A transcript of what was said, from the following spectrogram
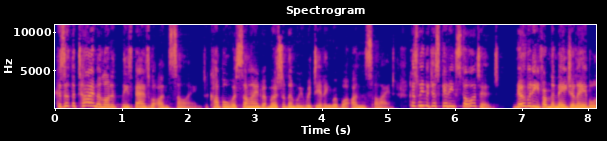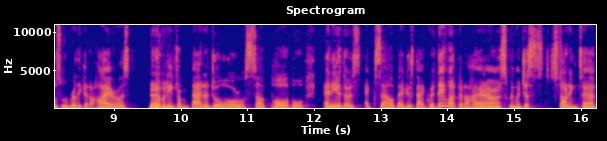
Because at the time, a lot of these bands were unsigned. A couple were signed, but most of them we were dealing with were unsigned because we were just getting started. Nobody from the major labels were really going to hire us. Nobody from Matador or Sub Pop or any of those XL beggars banquet, they weren't going to hire us. We were just starting to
